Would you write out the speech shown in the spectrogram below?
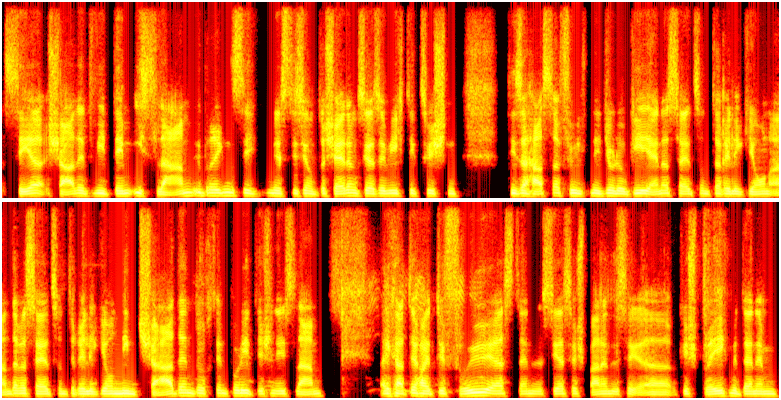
sehr schadet wie dem Islam übrigens. Mir ist diese Unterscheidung sehr, sehr wichtig zwischen dieser hasserfüllten Ideologie einerseits und der Religion andererseits. Und die Religion nimmt Schaden durch den politischen Islam. Ich hatte heute früh erst ein sehr, sehr spannendes Gespräch mit einem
